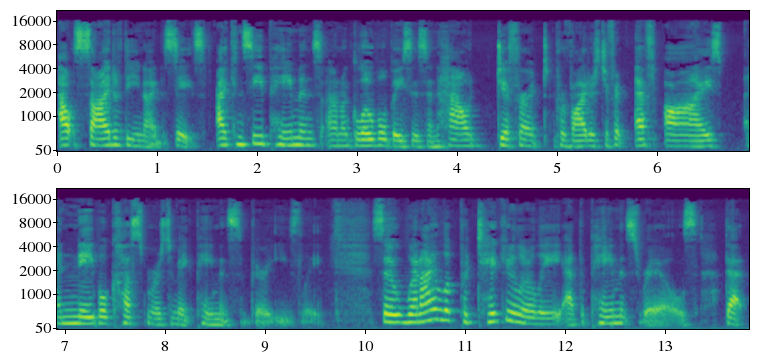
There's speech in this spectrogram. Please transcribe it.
outside of the United States, I can see payments on a global basis and how different providers, different FIs, enable customers to make payments very easily. So when I look particularly at the payments rails that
